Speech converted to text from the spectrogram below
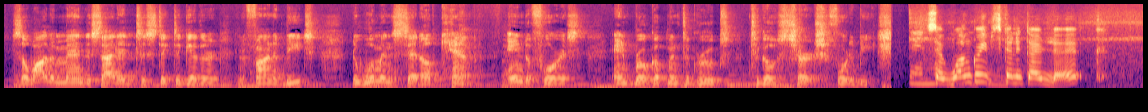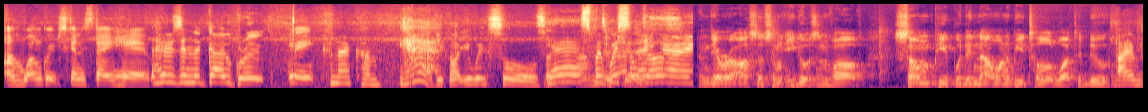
So while the men decided to stick together and find a beach, the women set up camp in the forest and broke up into groups to go search for the beach. So one group's going to go look, and one group's going to stay here. Who's in the go group? Me. Can I come? Yeah. Have you got your whistles? Yes, we're bandages? whistled up. And there were also some egos involved. Some people did not want to be told what to do. I'm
